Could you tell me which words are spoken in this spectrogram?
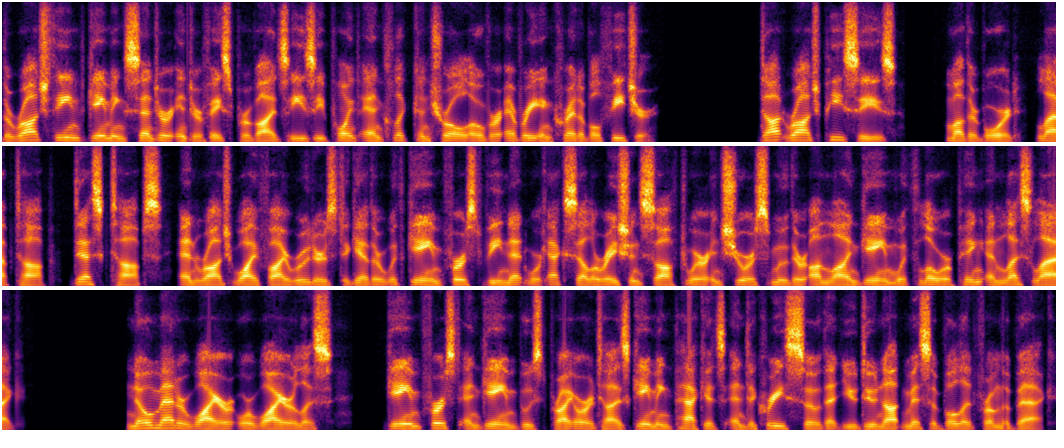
The ROG-themed gaming center interface provides easy point and click control over every incredible feature. ROG PCs, motherboard, laptop, desktops, and ROG Wi-Fi routers together with Game First V network acceleration software ensure smoother online game with lower ping and less lag. No matter wire or wireless, Game First and Game Boost prioritize gaming packets and decrease so that you do not miss a bullet from the back.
